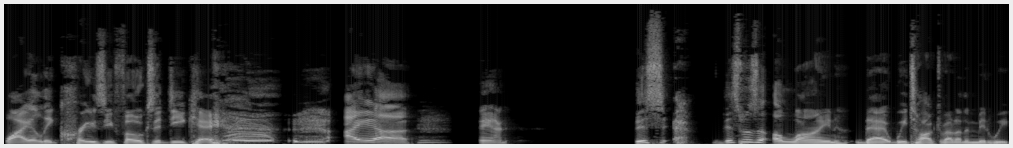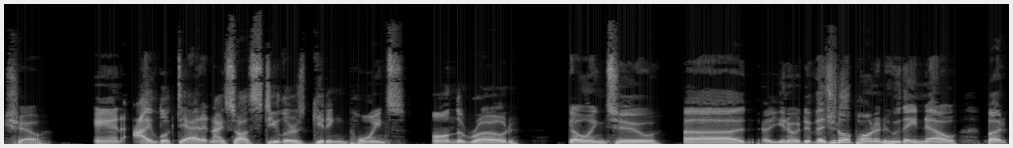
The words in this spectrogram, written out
wily, crazy folks at DK. I uh, man, this this was a line that we talked about on the midweek show, and I looked at it and I saw Steelers getting points on the road, going to uh, you know, divisional opponent who they know, but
